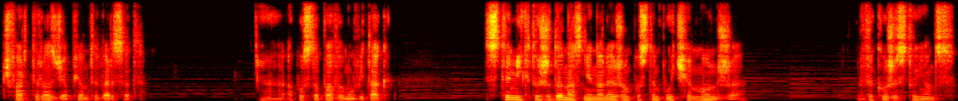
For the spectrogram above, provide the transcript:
czwarty rozdział, piąty werset. E, apostoł Paweł mówi tak. Z tymi, którzy do nas nie należą, postępujcie mądrze, wykorzystując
